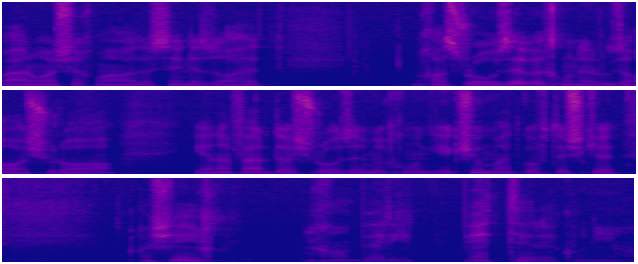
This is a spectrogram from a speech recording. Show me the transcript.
برمون شیخ محمد حسین زاهد می‌خواست روزه بخونه روز آشورا یه نفر داشت روزه می‌خوند یکی اومد گفتش که شیخ می‌خوام برید بتره کنی ها.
